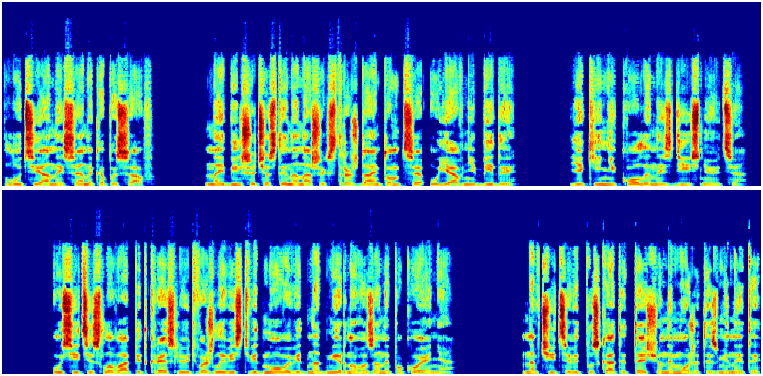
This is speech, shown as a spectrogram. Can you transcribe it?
Луціан Сенека писав найбільша частина наших страждань том це уявні біди, які ніколи не здійснюються. Усі ці слова підкреслюють важливість відмови від надмірного занепокоєння. Навчіться відпускати те, що не можете змінити,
